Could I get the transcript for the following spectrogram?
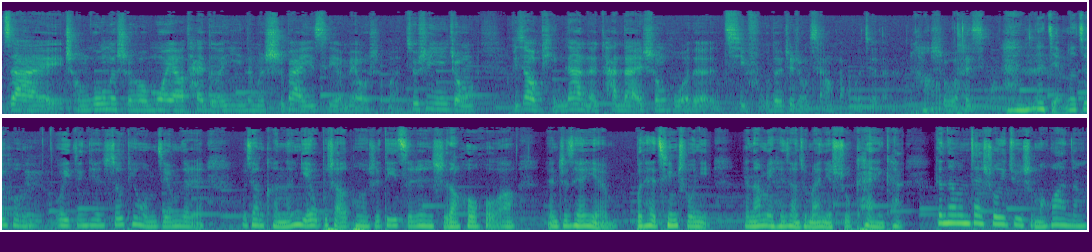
在成功的时候莫要太得意，那么失败一次也没有什么，就是一种比较平淡的看待生活的起伏的这种想法，我觉得好，是我很喜欢。那节目的最后，为今天收听我们节目的人，我想可能也有不少的朋友是第一次认识到厚厚啊，但之前也不太清楚你，可能他们也很想去买你书看一看，跟他们再说一句什么话呢？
